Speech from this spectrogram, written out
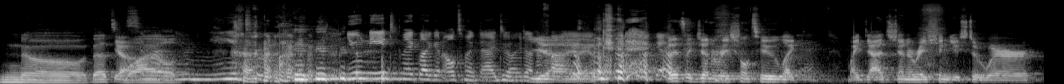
No, that's Yeah. wild. You need to. you need to make like an ultimate guide to identify. Yeah, yeah, like- And it's like generational too. Like Yeah. my dad's generation used to wear.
